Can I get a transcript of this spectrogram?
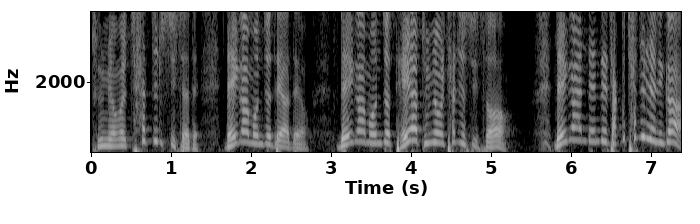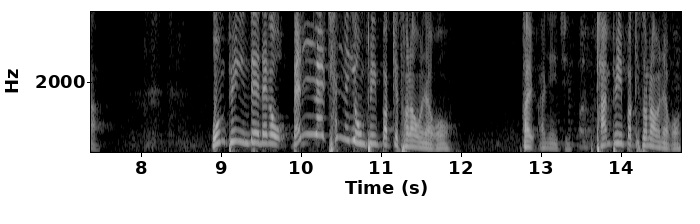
두 명을 찾을 수 있어야 돼. 내가 먼저 돼야 돼요. 내가 먼저 돼야 두 명을 찾을 수 있어. 내가 안 되는데 자꾸 찾으려니까 온팽인데 내가 맨날 찾는 게 온팽이밖에 더 나오냐고. 아니 아니지. 반팽이밖에 더 나오냐고.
